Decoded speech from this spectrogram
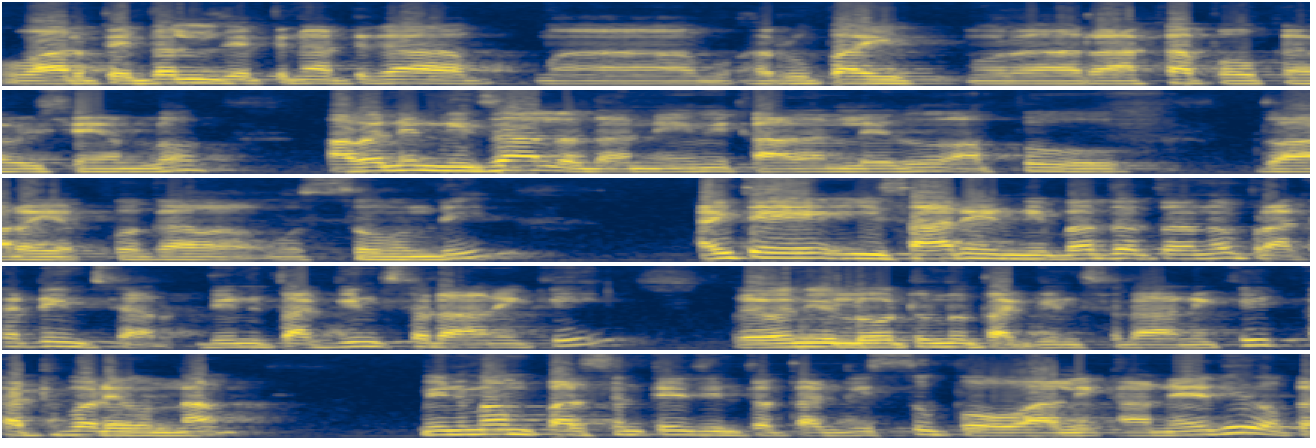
వారు పెద్దలు చెప్పినట్టుగా రూపాయి రాక పోక విషయంలో అవన్నీ నిజాలు దాన్ని ఏమీ కాదనలేదు అప్పు ద్వారా ఎక్కువగా వస్తూ ఉంది. అయితే ఈసారి నిబద్ధతను ప్రకటించారు. దీన్ని తగ్గించడానికి రెవెన్యూ లోటును తగ్గించడానికి కట్టుబడి ఉన్నాం. మినిమం పర్సంటేజ్ ఇంత తగ్గిస్తూ పోవాలి అనేది ఒక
